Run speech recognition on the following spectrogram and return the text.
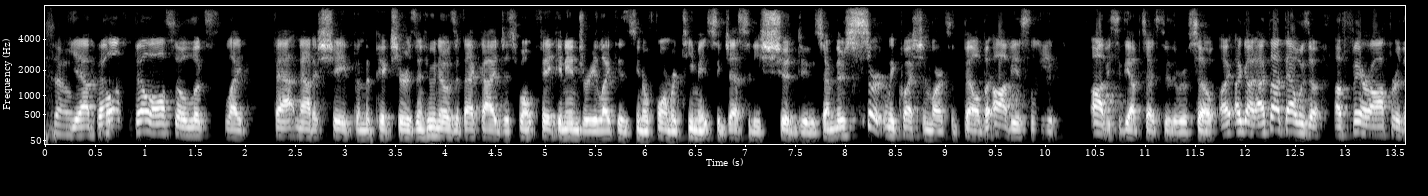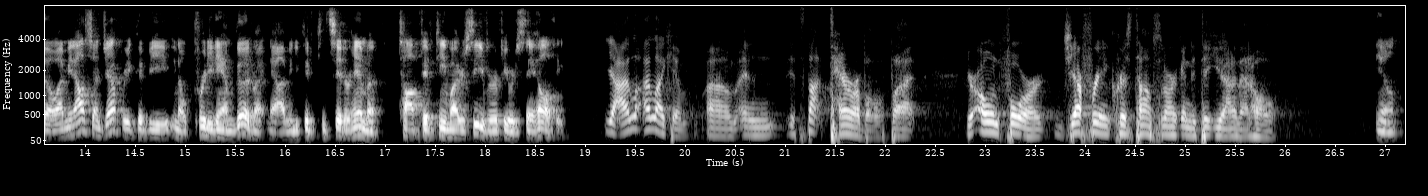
So Yeah, Bell Bell also looks like fat and out of shape in the pictures, and who knows if that guy just won't fake an injury like his you know former teammate suggested he should do. So I mean, there's certainly question marks with Bell, but obviously. Obviously, the upside's through the roof. So I, I got. I thought that was a, a fair offer, though. I mean, Alshon Jeffery could be, you know, pretty damn good right now. I mean, you could consider him a top 15 wide receiver if he were to stay healthy. Yeah, I, I like him, um, and it's not terrible, but your own 4. Jeffery and Chris Thompson aren't going to dig you out of that hole. You know,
